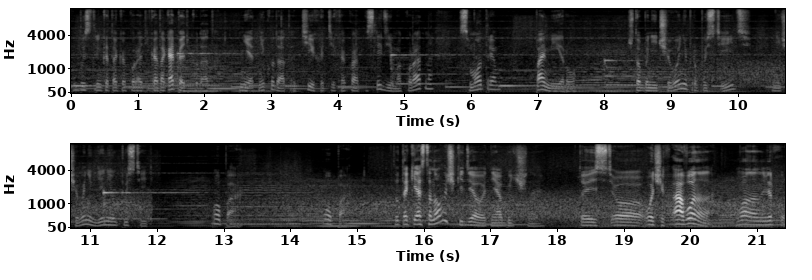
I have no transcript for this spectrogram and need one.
Быстренько так, аккуратненько. Так, опять куда-то. Нет, не куда-то. Тихо, тихо, аккуратно. Следим аккуратно. Смотрим по миру. Чтобы ничего не пропустить. Ничего нигде не упустить. Опа. Опа. Тут такие остановочки делают необычные. То есть, о, очень... А, вон она. Вон она наверху.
